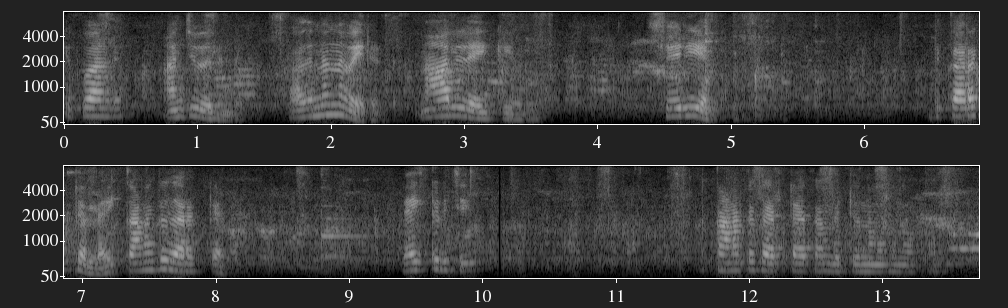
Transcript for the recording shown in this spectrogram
ഇപ്പോൾ ആണ്ട് അഞ്ച് പേരുണ്ട്. പതിനൊന്ന് പേരുണ്ട്. നാല് ലൈക്കേ ഉള്ളൂ. ശരിയല്ല ഇത് കറക്റ്റല്ല ഈ കണക്ക് കറക്റ്റല്ല ലൈക്ക് അടിച്ച്. കണക്ക് കറക്റ്റാക്കാൻ പറ്റുമോ നമുക്ക് നോക്കാം.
